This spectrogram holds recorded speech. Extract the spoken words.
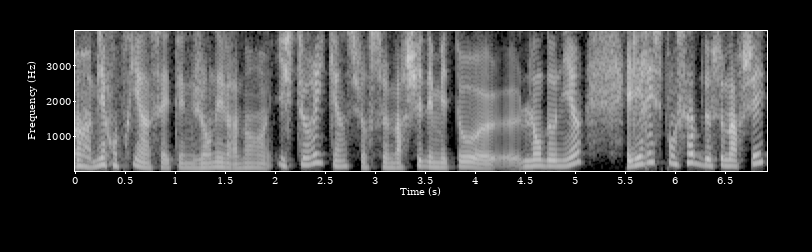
On a bien compris, hein, ça a été une journée vraiment historique hein, sur ce marché des métaux londoniens. Et les responsables de ce marché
